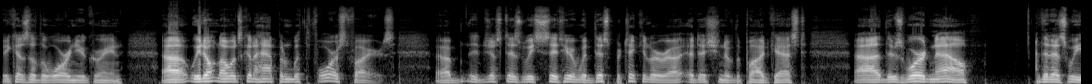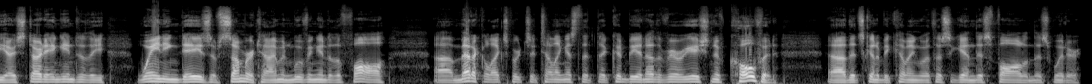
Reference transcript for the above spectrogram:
because of the war in Ukraine. Uh, we don't know what's going to happen with forest fires. Uh, just as we sit here with this particular uh, edition of the podcast, uh, there's word now that as we are starting into the waning days of summertime and moving into the fall, uh, medical experts are telling us that there could be another variation of COVID uh, that's going to be coming with us again this fall and this winter.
